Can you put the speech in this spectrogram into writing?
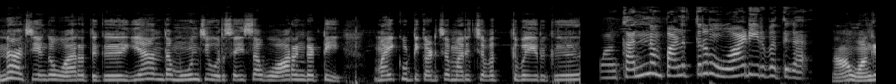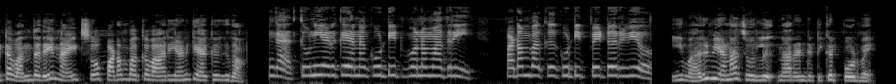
என்ன ஆச்சு எங்க வாரத்துக்கு? ஏன் அந்த மூஞ்சி ஒரு சைஸா ஓரம் கட்டி மைக்குட்டி கடிச்ச மாதிரி செவத்து போயிருக்கு? உன் கண்ணம் பழுத்துரும் ஓடி இருப்பதுக்க நான் உன்கிட்ட வந்ததே நைட் ஷோ படம் பார்க்க வாரியான்னு கேக்குதான் துணி எடுக்க என்ன கூட்டிட்டு போன மாதிரி. படம் பார்க்க கூட்டிட்டு போயிட்டு வருவியோ? நீ வருவியானா சொல்லு. நான் ரெண்டு டிக்கெட் போடுவேன்.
